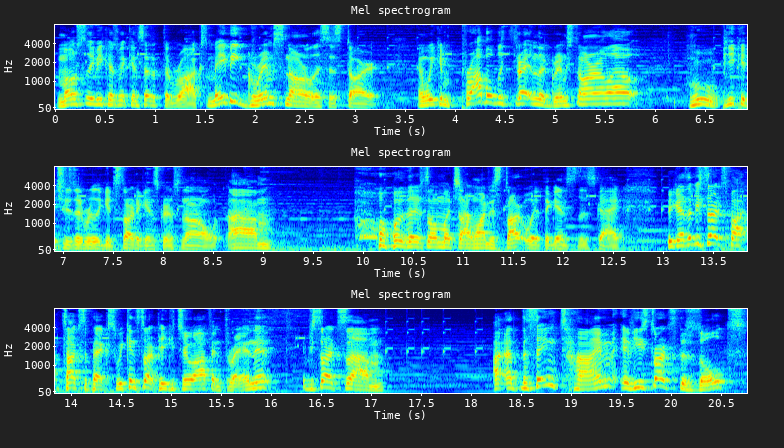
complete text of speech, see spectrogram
Mostly because we can set up the rocks. Maybe Grimmsnarl is his start. And we can probably threaten the Grimmsnarl out. Ooh, Pikachu's a really good start against Grimmsnarl. Um, oh, there's so much I want to start with against this guy. Because if he starts Toxapex, we can start Pikachu off and threaten it. If he starts, um, at the same time, if he starts the Zolt,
